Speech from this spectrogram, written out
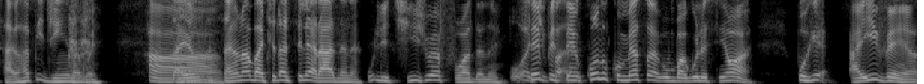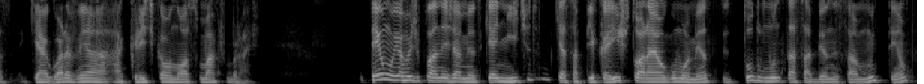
saiu rapidinho, né, boy? Ah, Saiu, saiu na batida acelerada, né? O litígio é foda, né? Pô, Sempre tipo, tem. Quando começa um bagulho assim, ó. Porque aí vem a, que agora vem a, a crítica ao nosso Marcos Braz. Tem um erro de planejamento que é nítido, que essa pica ia estourar em algum momento, e todo mundo tá sabendo isso há muito tempo.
